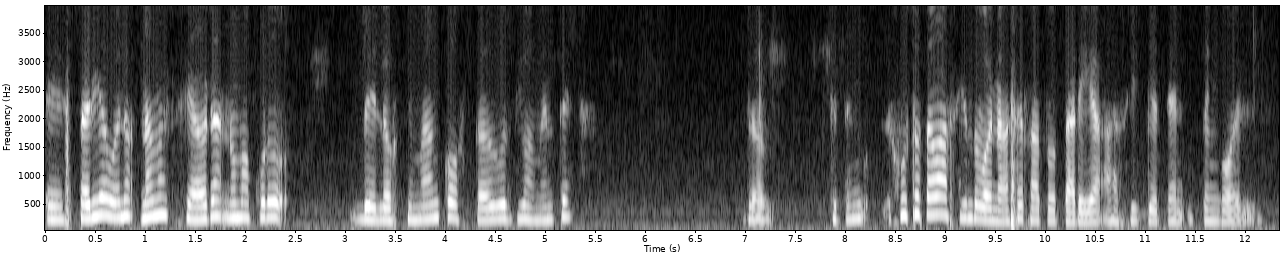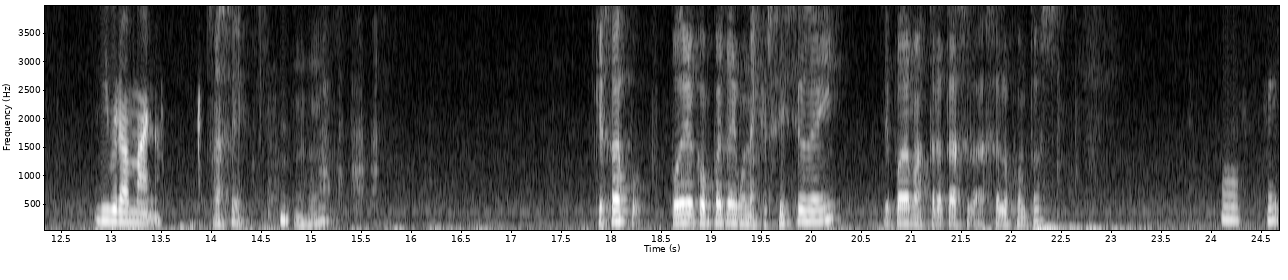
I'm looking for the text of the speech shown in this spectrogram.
Eh, estaría bueno, nada más que ahora no me acuerdo de los que me han costado últimamente. Ya que tengo, justo estaba haciendo, bueno, hace rato tarea, así que tengo el libro a mano. Ah, sí. Quizás podría compartir algún ejercicio de ahí y podemos tratar de hacerlo juntos. Ok.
